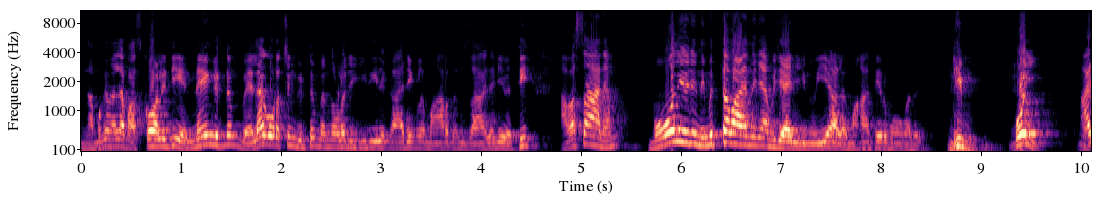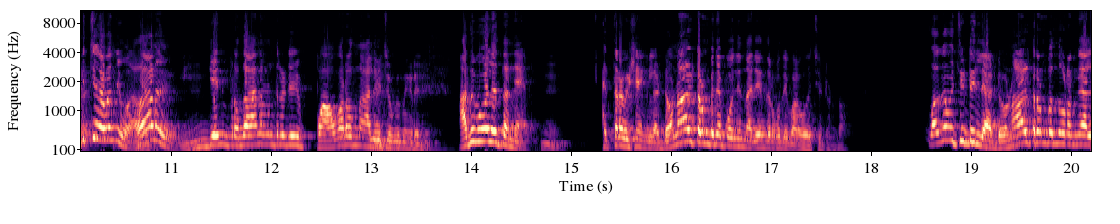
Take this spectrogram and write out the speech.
നമുക്ക് നല്ല ഫസ്റ്റ് ക്വാളിറ്റി എണ്ണയും കിട്ടും വില കുറച്ചും കിട്ടും എന്നുള്ള രീതിയിൽ കാര്യങ്ങൾ മാറുന്ന ഒരു സാഹചര്യം എത്തി. അവസാനം മോദി ഒരു നിമിത്തമായെന്ന് ഞാൻ വിചാരിക്കുന്നു. ഇയാൾ മഹാതീർ മുഹമ്മദ്. ഡിം. പോയി. അടിച്ചു കളഞ്ഞു. അതാണ് ഇന്ത്യൻ പ്രധാനമന്ത്രിയുടെ ഒരു പവർ ഒന്ന് ആലോചിച്ച് നോക്കുന്നത് അതുപോലെ തന്നെ. എത്ര വിഷയങ്ങളില്ല ഡൊണാൾഡ് ട്രംപിനെ പോലും നരേന്ദ്രമോദി വകവച്ചിട്ടുണ്ടോ? വകവച്ചിട്ടില്ല. ഡൊണാൾഡ് ട്രംപ് എന്ന് പറഞ്ഞാൽ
